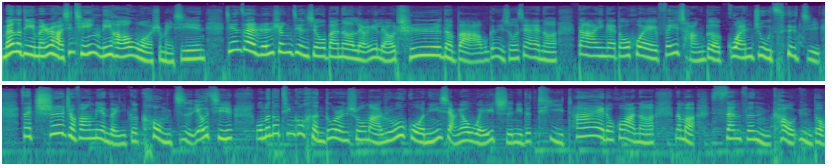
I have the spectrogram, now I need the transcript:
Melody 每日好心情，你好，我是美心。今天在人生进修班呢，聊一聊吃的吧。我跟你说，现在呢，大家应该都会非常的关注自己 在吃这方面的一个控制。尤其我们都听过很多人说嘛，如果你想要维持你的体态的话呢，那么三分靠运动，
